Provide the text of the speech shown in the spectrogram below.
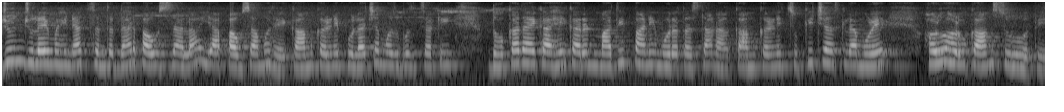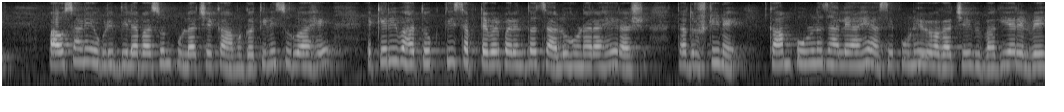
जून जुलै महिन्यात संततधार पाऊस झाला. या पावसामध्ये काम करणे पुलाच्या मजबूतीसाठी धोकादायक आहे कारण मातीत पाणी मुरत असताना काम करणे चुकीचे असल्यामुळे हळूहळू काम सुरू होते. पावसाने उघडीप दिल्यापासून पुलाचे काम गतीने सुरू आहे. एकेरी वाहतूक तीस सप्टेंबरपर्यंत चालू होणार आहे. राश त्या दृष्टीने काम पूर्ण झाले आहे असे पुणे विभागाचे विभागीय रेल्वे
